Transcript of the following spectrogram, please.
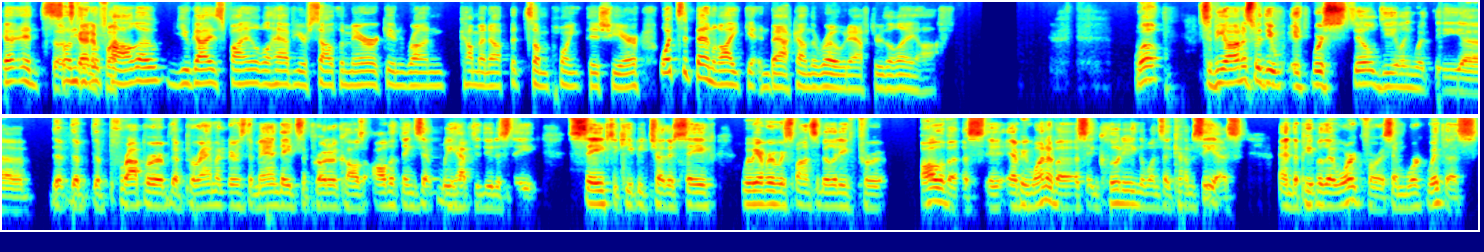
Yeah, it's so Sons it's of Apollo. Fun. You guys finally will have your South American run coming up at some point this year. What's it been like getting back on the road after the layoff? Well, to be honest with you, it, we're still dealing with the uh, the, the, the proper the parameters the mandates the protocols all the things that we mm-hmm. have to do to stay safe to keep each other safe. We have a responsibility for all of us every one of us including the ones that come see us and the people that work for us and work with us.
